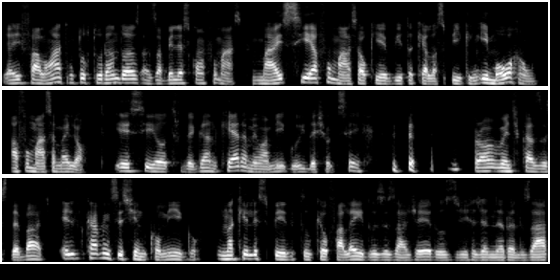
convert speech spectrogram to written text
E aí falam, ah, estão torturando as, as, abelhas com a fumaça. Mas se a fumaça é o que evita que elas piquem e morram, a fumaça é melhor. Esse outro vegano, que era meu amigo e deixou de ser, provavelmente por causa desse debate, ele ficava insistindo comigo naquele espírito que eu falei dos exageros, de generalizar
